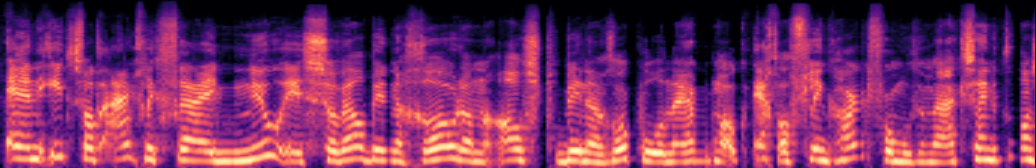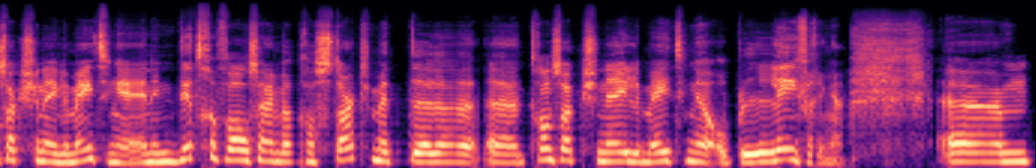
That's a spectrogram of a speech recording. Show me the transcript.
en iets wat eigenlijk vrij nieuw is, zowel binnen Grodan als binnen Rockwool, en daar heb ik me ook echt wel flink hard voor moeten maken, zijn de transactionele metingen. En in dit geval zijn we gestart met de uh, transactionele metingen op leveringen. Um,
